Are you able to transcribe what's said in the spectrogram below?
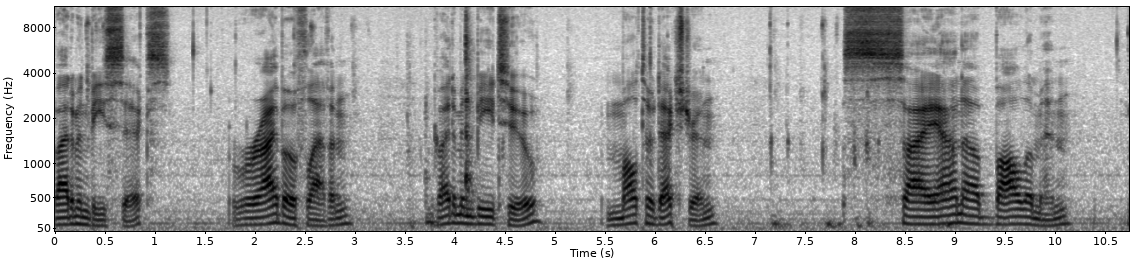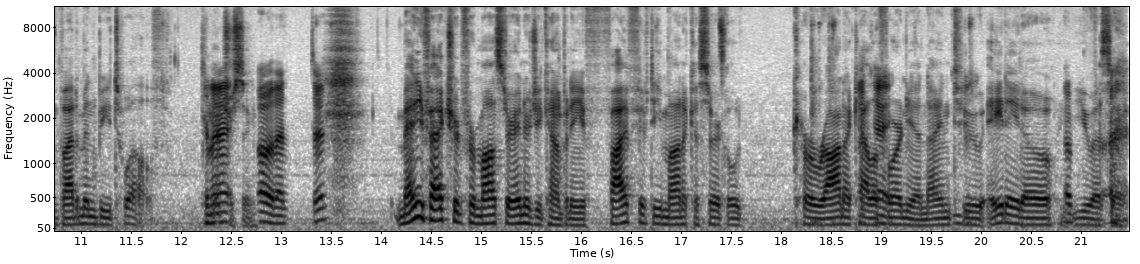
vitamin B6, riboflavin, vitamin B2, maltodextrin, cyanobalamin, vitamin B12. Can Interesting. I? Oh, that's it. Manufactured for Monster Energy Company, 550 Monica Circle, Corona, California, 92880, Up- USA.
